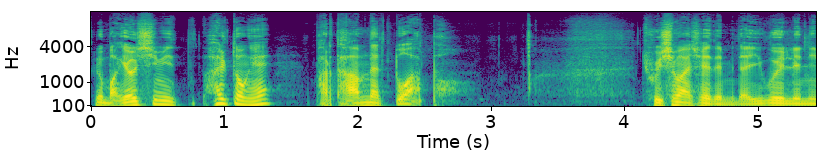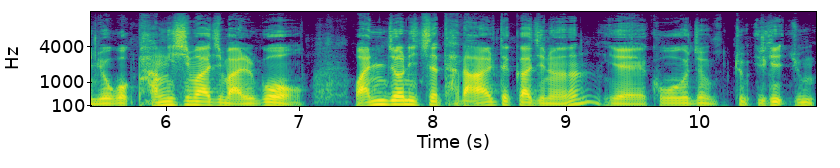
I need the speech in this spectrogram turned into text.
그리고 막 열심히 활동해. 바로 다음날 또 아파. 조심하셔야 됩니다. 2912님 요거 방심하지 말고 완전히 진짜 다 나을 때까지는 예, 그거 좀, 좀 이렇게 좀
